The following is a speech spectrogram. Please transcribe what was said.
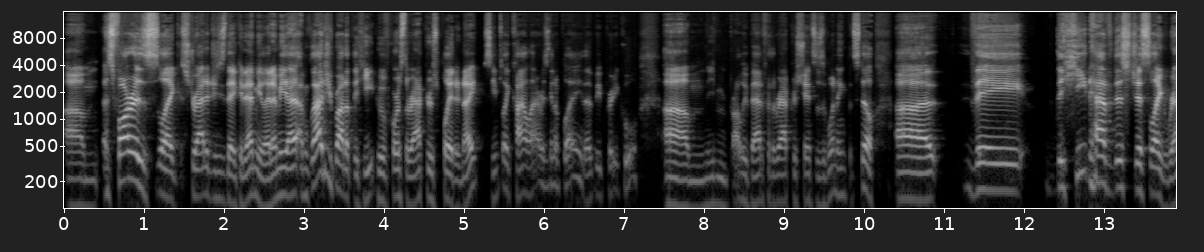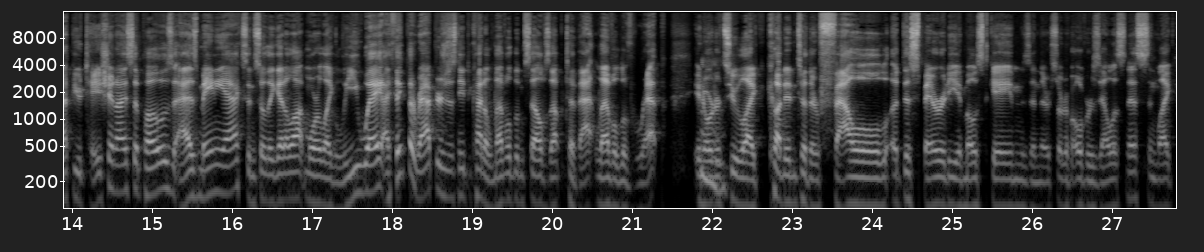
Um, as far as like strategies they could emulate, I mean, I, am glad you brought up the Heat, who of course the Raptors play tonight. Seems like Kyle Lowry's going to play. That'd be pretty cool. Um, even probably bad for the Raptors' chances of winning, but still, uh, they the Heat have this just like reputation, I suppose, as maniacs, and so they get a lot more like leeway. I think the Raptors just need to kind of level themselves up to that level of rep in mm-hmm. order to like cut into their foul uh, disparity in most games and their sort of overzealousness and like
